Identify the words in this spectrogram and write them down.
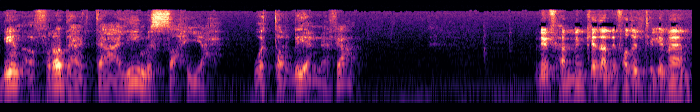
بين أفرادها التعليم الصحيح والتربية النافعة. نفهم من كده إن فضيلة الإمام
